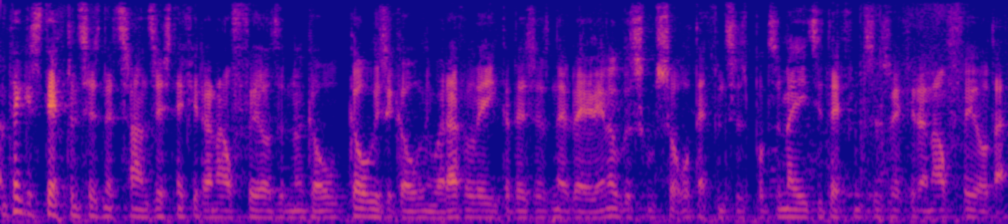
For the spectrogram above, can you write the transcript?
I think it's differences in the transition if you're an outfielder and a goal, goalie's a goal in whatever league that is. there is, isn't it, really? I know there's some subtle differences, but there's major differences if you're an outfielder.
